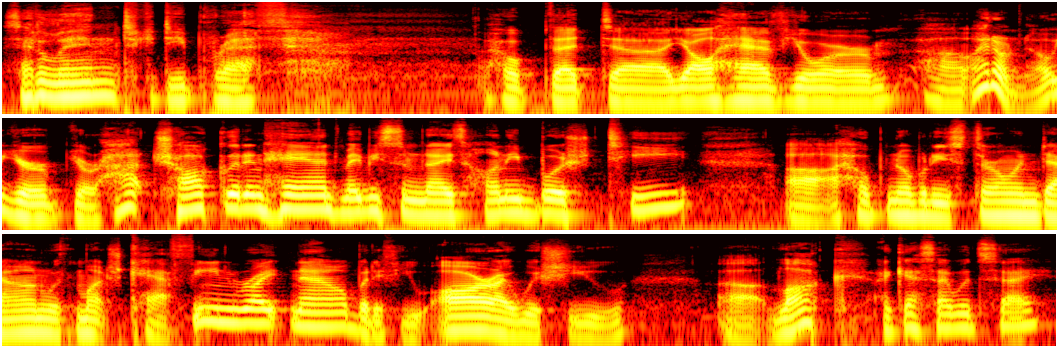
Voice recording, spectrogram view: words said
Settle in, take a deep breath. I hope that uh, y'all have your, uh, I don't know, your your hot chocolate in hand, maybe some nice honeybush tea. Uh, I hope nobody's throwing down with much caffeine right now, but if you are, I wish you uh, luck, I guess I would say.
